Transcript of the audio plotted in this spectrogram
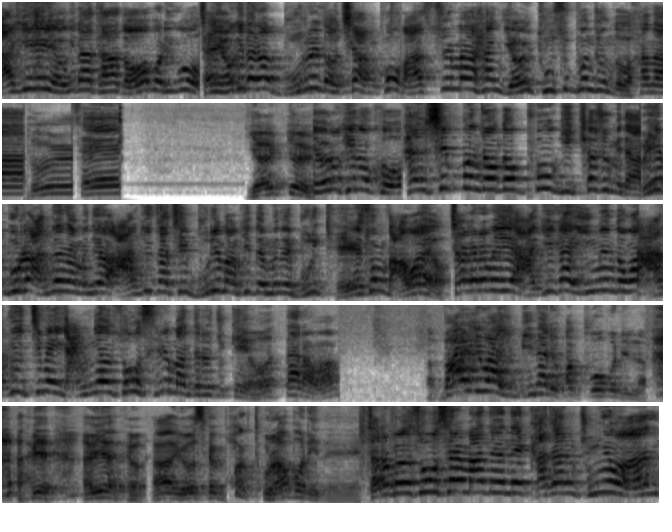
아 아기를 여기다 다 넣어버리고 자 여기다가 물을 넣지 않고 맛술만 한 12스푼 정도. 하나 둘셋 열둘. 이렇게 놓고 한 10분 정도 푹 익혀줍니다. 왜 물을 안 넣냐면요. 아기 자체에 물이 많기 때문에 물이 계속 나와요. 자 그러면 이 아기가 익는 동안 아기찜에 양념 소스를 만들어 줄게요. 따라와. 아, 빨리 와! 이 미나리 확 부어버릴라 아, 미안, 아 미안해요 아 요새 확 돌아버리네 자 여러분 소스를 만드는데 가장 중요한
